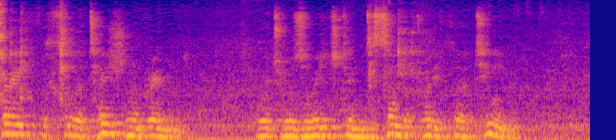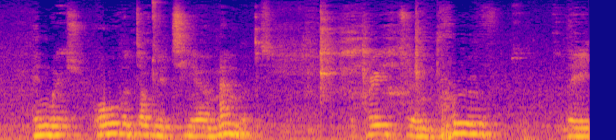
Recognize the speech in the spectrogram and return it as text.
trade facilitation agreement, which was reached in December 2013, in which all the WTO members agreed to improve the,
